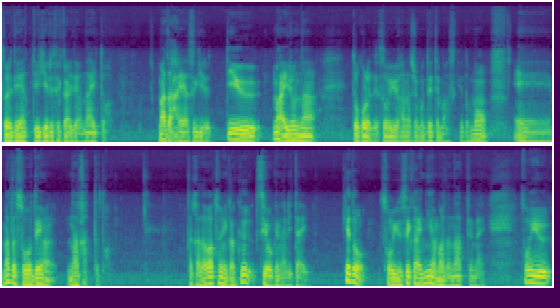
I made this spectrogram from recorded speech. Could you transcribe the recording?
それでやっていける世界ではないと。まだ早すぎるっていう、まあいろんなところでそういう話も出てますけども、えー、まだそうではなかったと。高田はとにかく強くなりたい。けど、そういう世界にはまだなってない。そういう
